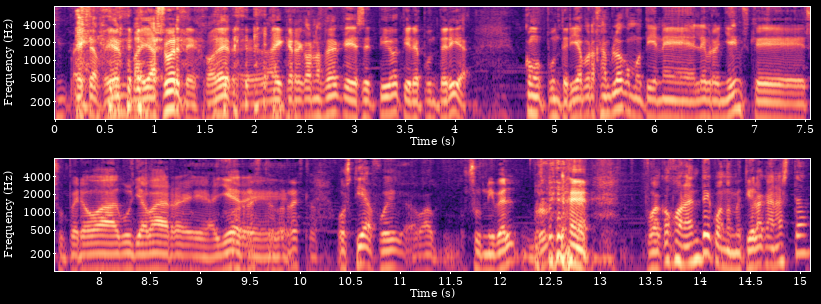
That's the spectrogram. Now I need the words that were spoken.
Vaya, suerte, joder. Hay que reconocer que ese tío tiene puntería. Como puntería, por ejemplo, como tiene LeBron James, que superó a Abdul Jabbar eh, ayer. Correcto, correcto. Hostia, fue a su nivel. fue acojonante cuando metió la canasta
